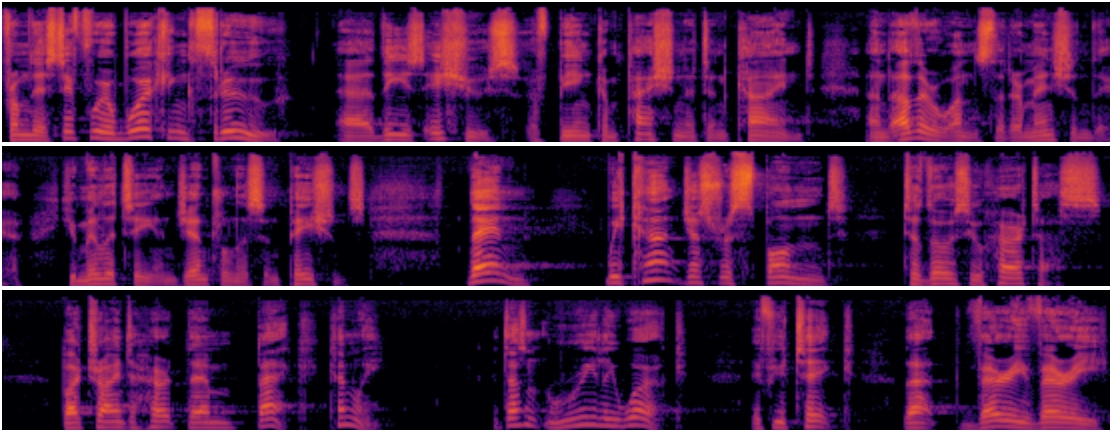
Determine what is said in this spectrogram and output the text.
from this. If we're working through uh, these issues of being compassionate and kind, and other ones that are mentioned there humility and gentleness and patience then we can't just respond to those who hurt us by trying to hurt them back, can we? It doesn't really work if you take that very, very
